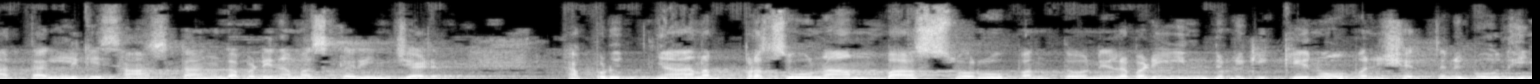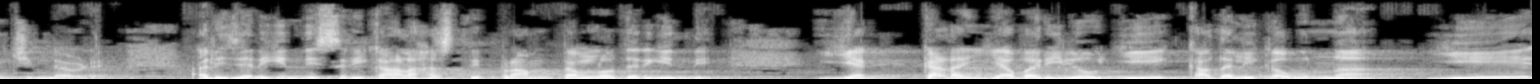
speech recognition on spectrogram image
ఆ తల్లికి సాష్టాంగపడి నమస్కరించాడు. అప్పుడు జ్ఞానప్రసూనాంబా స్వరూపంతో నిలబడి ఇంద్రుడికి కేనోపనిషత్తుని బోధించింది ఆవిడ. అది జరిగింది శ్రీకాళహస్తి ప్రాంతంలో జరిగింది. ఎక్కడ ఎవరిలో ఏ కదలిక ఉన్నా ఏ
